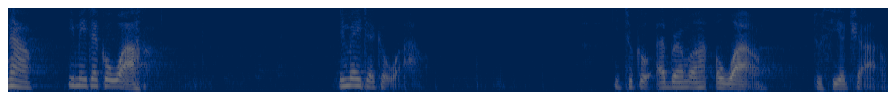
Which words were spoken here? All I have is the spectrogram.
Now, it may take a while. It may take a while. It took Abram a, a while to see a child.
